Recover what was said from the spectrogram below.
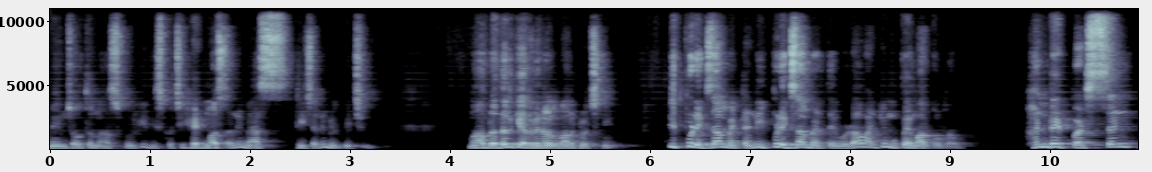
మేము చదువుతున్న ఆ స్కూల్కి తీసుకొచ్చి హెడ్ మాస్టర్ని మ్యాథ్స్ టీచర్ని పిలిపించింది మా బ్రదర్కి అరవై నాలుగు మార్కులు వచ్చినాయి. ఇప్పుడు ఎగ్జామ్ పెట్టండి ఇప్పుడు ఎగ్జామ్ పెడితే కూడా వానికి ముప్పై మార్కులు రావు. హండ్రెడ్ పర్సెంట్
